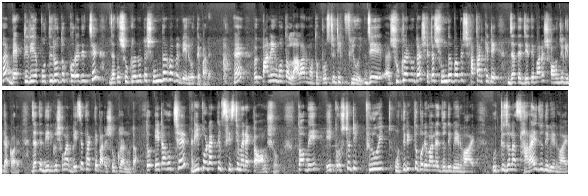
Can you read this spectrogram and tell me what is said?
হ্যাঁ ব্যাকটেরিয়া প্রতিরোধক করে দিচ্ছে, যাতে শুক্রাণুটা সুন্দরভাবে বের হতে পারে। হ্যাঁ ওই পানির মতো, লালার মতো প্রোস্টেটিক ফ্লুইড, যে শুক্রাণুটা সেটা সুন্দরভাবে সাঁতার কেটে যাতে যেতে পারে, সহযোগিতা করে, যাতে দীর্ঘ সময় বেঁচে থাকতে পারে শুক্রাণুটা। তো এটা হচ্ছে রিপ্রোডাক্টিভ সিস্টেমের একটা অংশ। তবে এই প্রোস্টেটিক ফ্লুইড অতিরিক্ত পরিমাণে যদি বের হয়, উত্তেজনা ছাড়াই যদি বের হয়,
